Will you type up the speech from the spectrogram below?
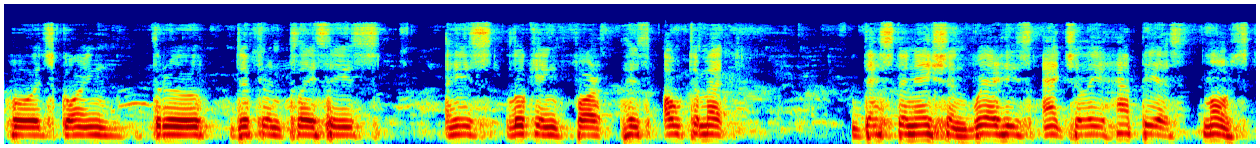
who is going through different places he's looking for his ultimate destination where he's actually happiest most.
